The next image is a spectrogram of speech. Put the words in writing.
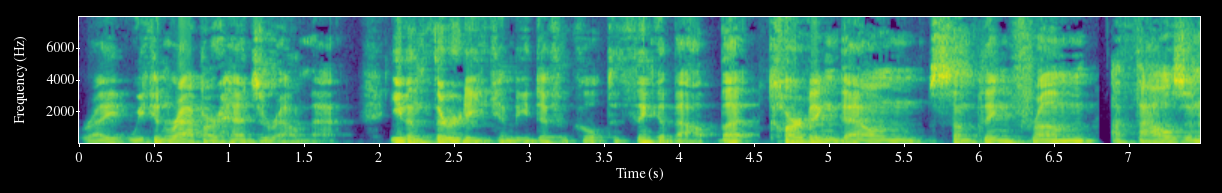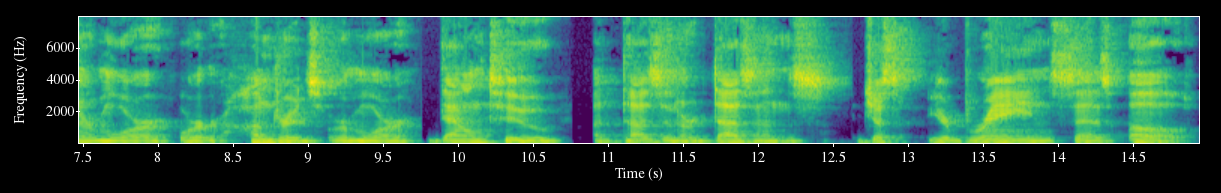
right, we can wrap our heads around that. Even 30 can be difficult to think about, but carving down something from a thousand or more or hundreds or more down to a dozen or dozens, just your brain says, Oh,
